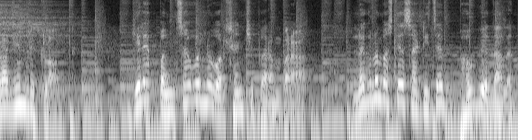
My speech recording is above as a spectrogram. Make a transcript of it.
राजेंद्र क्लॉथ गेल्या पंचावन्न वर्षांची परंपरा लग्न बसण्यासाठीचे भव्य दालन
